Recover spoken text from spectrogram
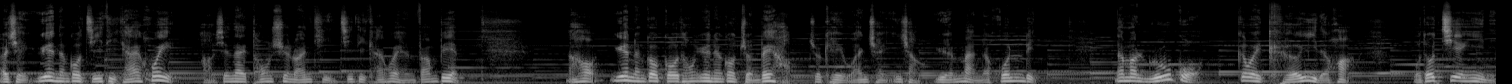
而且越能够集体开会啊！现在通讯软体集体开会很方便，然后越能够沟通，越能够准备好，就可以完成一场圆满的婚礼。那么，如果各位可以的话，我都建议你，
